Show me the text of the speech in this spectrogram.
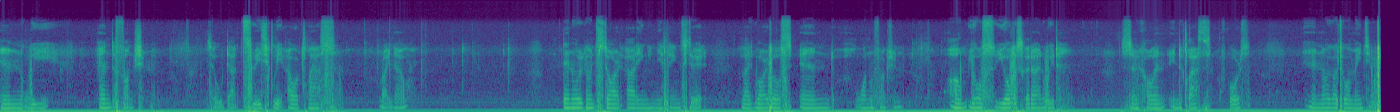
And we. End the function. So that's basically our class right now. Then we're going to start adding new things to it like variables and one more function um you also you always gotta end with semicolon in the class of course. And now we go to our main CPP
